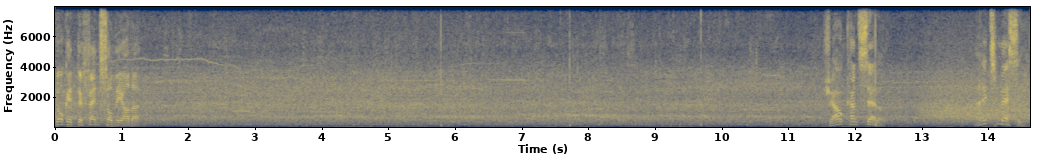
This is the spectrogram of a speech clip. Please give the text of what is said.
dogged defence on the other. João Cancelo. And it's Messi.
